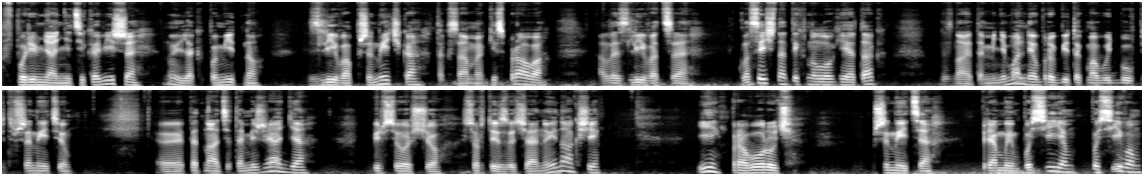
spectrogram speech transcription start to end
в порівнянні цікавіше. Ну і як помітно, зліва пшеничка, так само, як і справа. Але зліва це класична технологія, так? Не знаю, там мінімальний обробіток, мабуть, був під пшеницю. 15 міжряддя. Більш всього, що сорти, звичайно, інакші. І праворуч пшениця прямим посієм, посівом.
